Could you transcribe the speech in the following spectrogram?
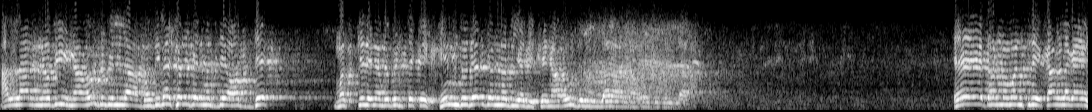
আল্লাহর নবী নাহুদুবিল্লাহ মদিনা শরীফের মধ্যে অর্ধেক মসজিদে নবীর থেকে হিন্দুদের জন্য দিয়ে দিচ্ছে নাহুদুবিল্লাহ নাহুদুবিল্লাহ এ ধর্মমন্ত্রী, কান লাগাই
